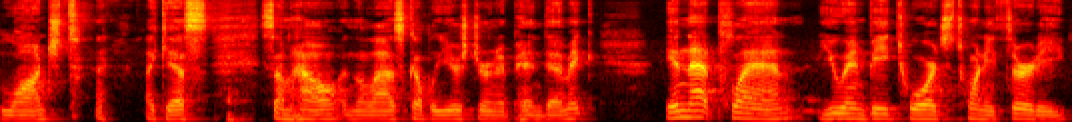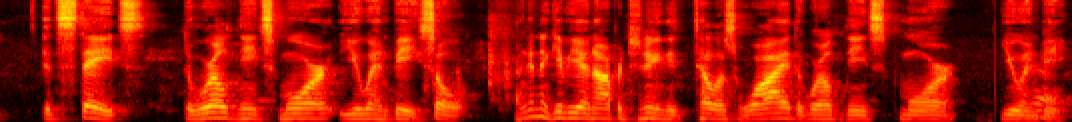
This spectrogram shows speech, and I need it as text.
launched, I guess, somehow in the last couple of years during a pandemic. In that plan, UNB towards 2030, it states the world needs more UNB. So I'm going to give you an opportunity to tell us why the world needs more UNB. Yeah.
